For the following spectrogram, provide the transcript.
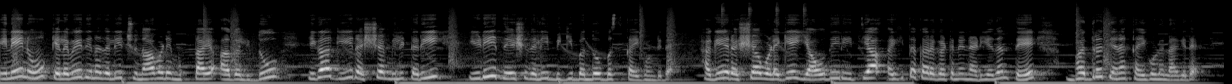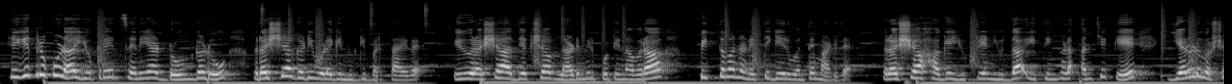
ಇನ್ನೇನು ಕೆಲವೇ ದಿನದಲ್ಲಿ ಚುನಾವಣೆ ಮುಕ್ತಾಯ ಆಗಲಿದ್ದು, ಹೀಗಾಗಿ ರಷ್ಯಾ ಮಿಲಿಟರಿ ಇಡೀ ದೇಶದಲ್ಲಿ ಬಿಗಿ ಬಂದೋಬಸ್ತ್ ಕೈಗೊಂಡಿದೆ. ಹಾಗೆ ರಷ್ಯಾ ಒಳಗೆ ಯಾವುದೇ ರೀತಿಯ ಅಹಿತಕರ ಘಟನೆ ನಡೆಯದಂತೆ ಭದ್ರತೆಯನ್ನು ಕೈಗೊಳ್ಳಲಾಗಿದೆ. ಹೀಗಿದ್ರೂ ಕೂಡ ಯುಕ್ರೇನ್ ಸೇನೆಯ ಡ್ರೋನ್ಗಳು ರಷ್ಯಾ ಗಡಿ ಒಳಗೆ ನುಗ್ಗಿ ಬರ್ತಾ ಇವೆ. ಇದು ರಷ್ಯಾ ಅಧ್ಯಕ್ಷ ವ್ಲಾಡಿಮಿರ್ ಪುಟಿನ್ ಅವರ ಪಿತ್ತವನ್ನು ನೆತ್ತಿಗೇರುವಂತೆ ಮಾಡಿದೆ. ರಷ್ಯಾ ಹಾಗೆ ಯುಕ್ರೇನ್ ಯುದ್ಧ ಈ ತಿಂಗಳ ಅಂತ್ಯಕ್ಕೆ ಎರಡು ವರ್ಷ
